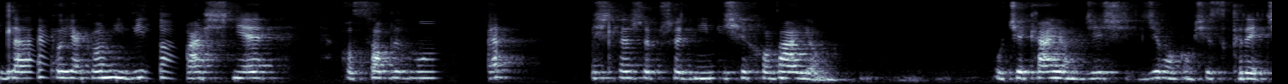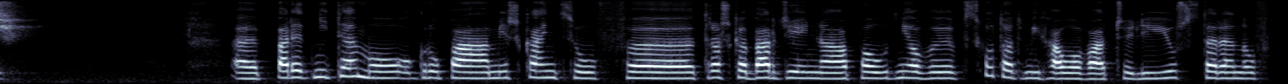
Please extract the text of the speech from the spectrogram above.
I dlatego jak oni widzą właśnie osoby w mundurze, myślę, że przed nimi się chowają, uciekają gdzieś, gdzie mogą się skryć. E, parę dni temu grupa mieszkańców e, troszkę bardziej na południowy wschód od Michałowa, czyli już z terenów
